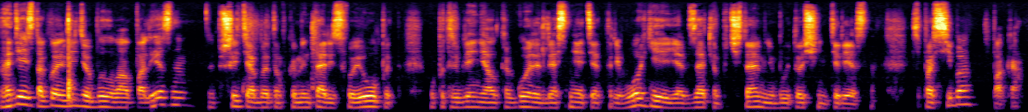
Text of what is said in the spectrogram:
Надеюсь, такое видео было вам полезным. Напишите об этом в комментарии свой опыт употребления алкоголя для снятия тревоги. Я обязательно почитаю, мне будет очень интересно. Спасибо, пока.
